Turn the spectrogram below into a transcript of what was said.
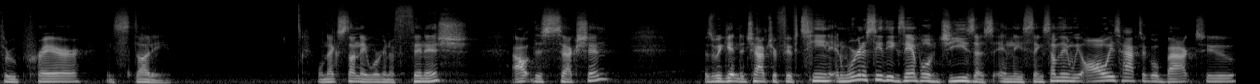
through prayer and study. Well, next Sunday, we're going to finish out this section as we get into chapter 15, and we're going to see the example of Jesus in these things, something we always have to go back to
